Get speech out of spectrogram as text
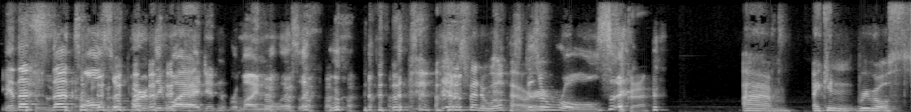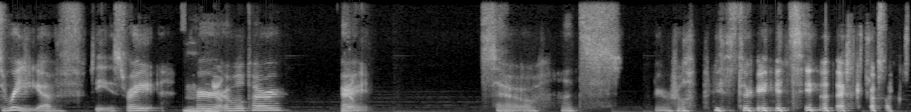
Yeah, that's that's also partly why I didn't remind Melissa. I'm gonna spend a willpower. Those are rolls. Okay. Um, I can reroll three of these, right? Mhm. For Yep. a willpower. All right. Yep. So let's reroll these three and see how that goes.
